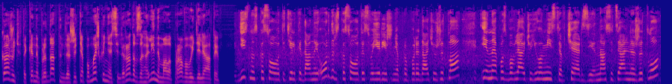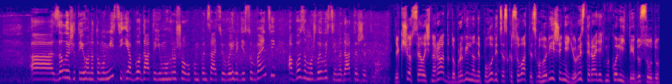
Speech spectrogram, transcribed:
Кажуть, таке непридатне для життя помешкання сільрада взагалі не мала права виділяти. Дійсно скасовувати тільки даний ордер, скасовувати своє рішення про передачу житла і не позбавляючи його місця в черзі на соціальне житло, залишити його на тому місці і або дати йому грошову компенсацію у вигляді субвенцій, або за можливості надати житло. Якщо селищна рада добровільно не погодиться скасувати свого рішення, юристи радять Миколі йти до суду.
